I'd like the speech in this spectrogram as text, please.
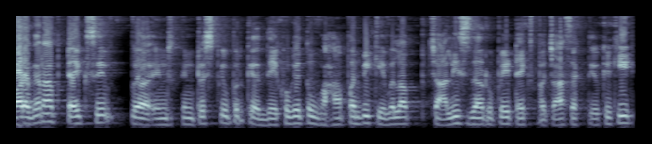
और अगर आप टैक्स से इंटरेस्ट के ऊपर देखोगे तो वहाँ पर भी केवल आप चालीस हज़ार रुपये टैक्स बचा सकते हो, क्योंकि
